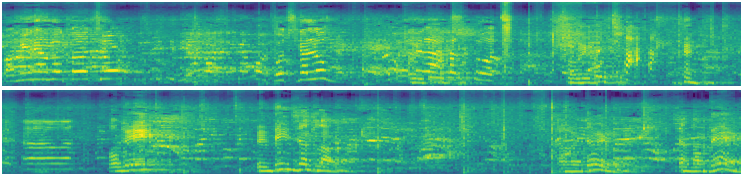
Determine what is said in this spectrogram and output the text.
Pamina mo, coach. oh. Coach Galog. Coach. Sorry, coach. Okay. 15 shot clock. Number 30. Shot clock there.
